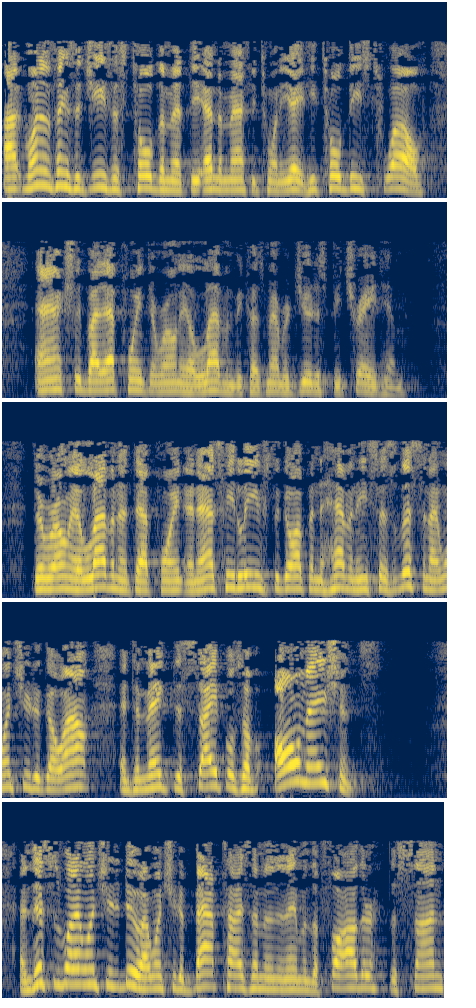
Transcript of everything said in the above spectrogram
Uh, one of the things that Jesus told them at the end of Matthew 28, he told these 12, and actually by that point there were only 11 because remember Judas betrayed him. There were only 11 at that point, and as he leaves to go up into heaven, he says, listen, I want you to go out and to make disciples of all nations. And this is what I want you to do. I want you to baptize them in the name of the Father, the Son,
